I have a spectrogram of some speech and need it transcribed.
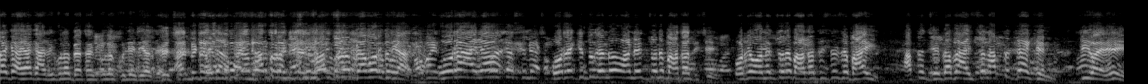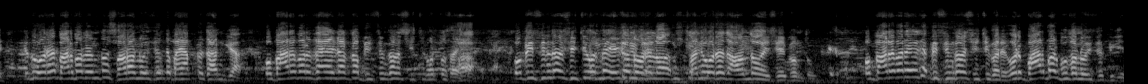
লাগে আয়া গাড়িগুলো ব্যাটারি খুলে দিয়ে যায়। ব্যবহার করিয়া ওরা আয়া ওরা কিন্তু কেন অনেকজনে বাধা দিচ্ছে ওরে অনেকজনে বাধা দিচ্ছে যে ভাই আপনি যেভাবে আইছেন আপনি দেখেন কি হয় হে কিন্তু ওরে বারবার কিন্তু সরানো হয়েছে যে ভাই আপনি জান গিয়া। ও বারবার যায় এটা একটা বিশৃঙ্খলা সৃষ্টি করতে চায়। ও বিশৃঙ্খলা সৃষ্টি করতে এই জন্য ওরে মানে ওরে দেওয়া হয়েছে এই পর্যন্ত। ও বারবার এটা বিশৃঙ্খলা সৃষ্টি করে। ওর বারবার বোঝানো হয়েছে দিকে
